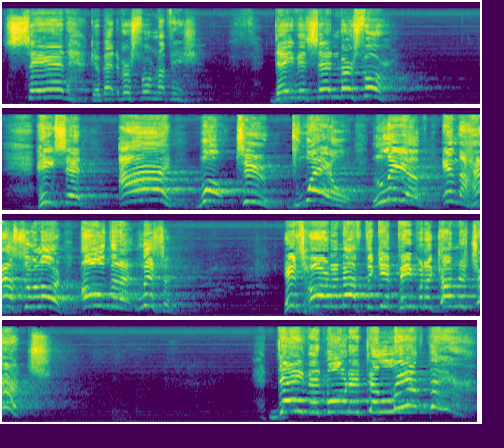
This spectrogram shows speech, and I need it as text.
said, go back to verse 4, I'm not finished. David said in verse 4, he said, I want to dwell, live in the house of the Lord. All that I, listen, it's hard enough to get people to come to church. David wanted to live there.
